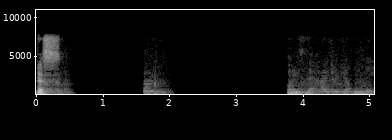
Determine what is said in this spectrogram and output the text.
Yes. What is the hydrogel name?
